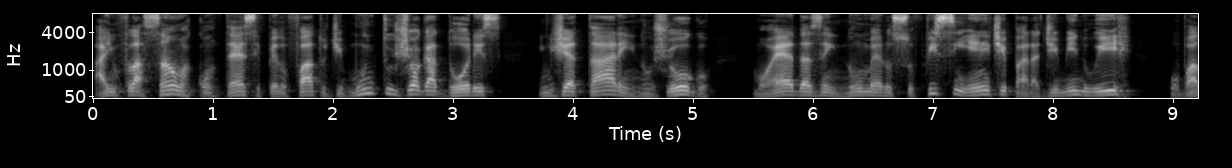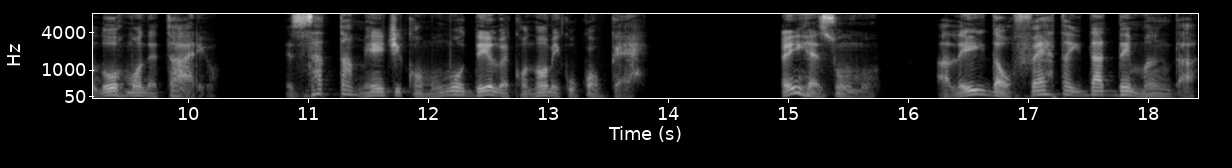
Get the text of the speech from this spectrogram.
a inflação acontece pelo fato de muitos jogadores injetarem no jogo moedas em número suficiente para diminuir o valor monetário, exatamente como um modelo econômico qualquer. Em resumo, A lei da oferta e da demanda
